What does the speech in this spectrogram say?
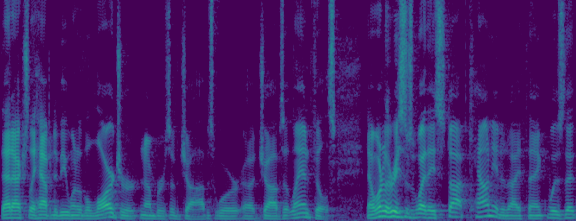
that actually happened to be one of the larger numbers of jobs were uh, jobs at landfills. Now, one of the reasons why they stopped counting it, I think, was that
